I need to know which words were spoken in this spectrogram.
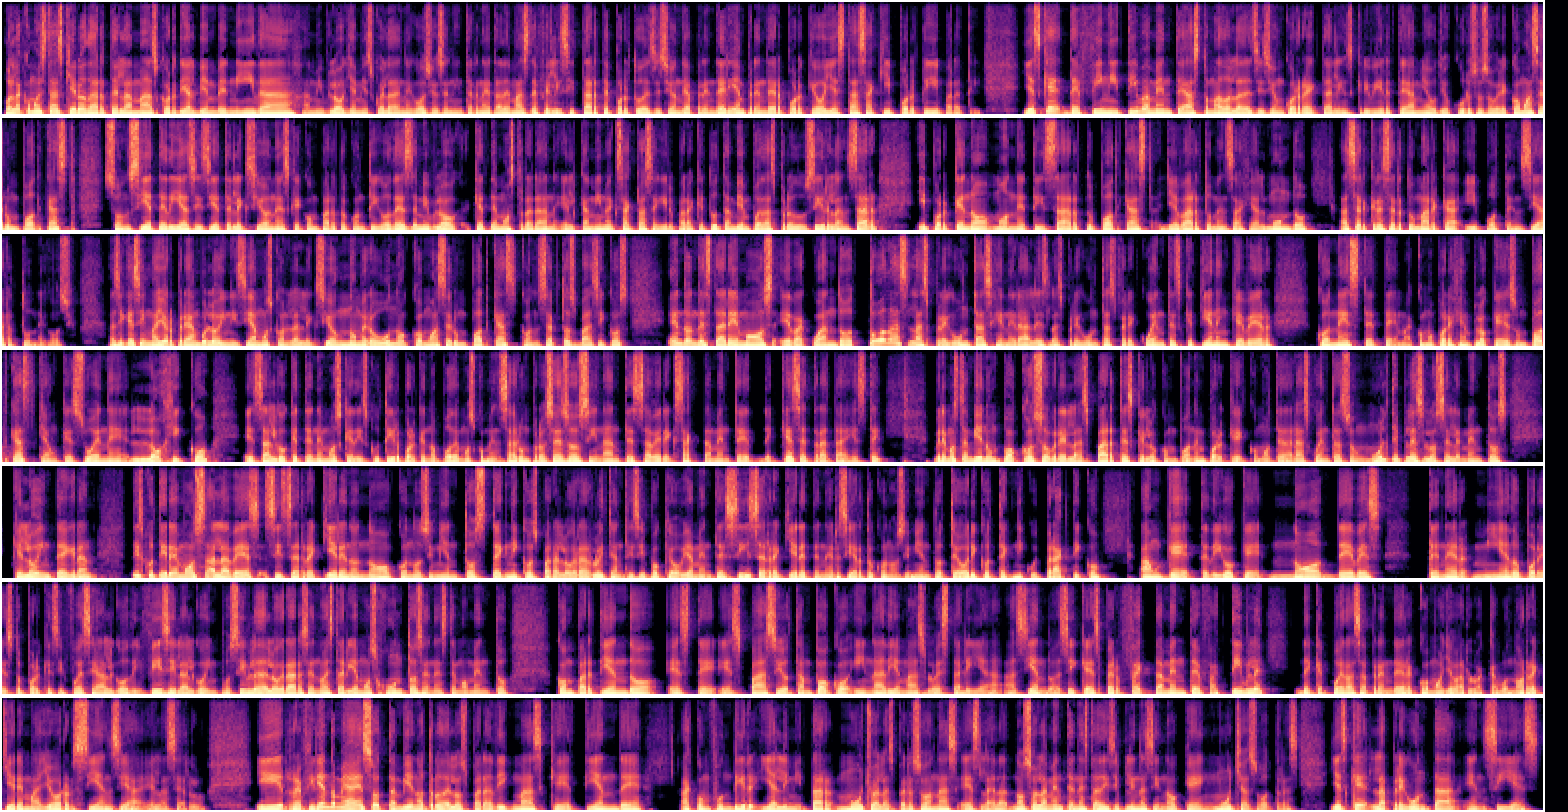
Hola, ¿cómo estás? Quiero darte la más cordial bienvenida a mi blog y a mi escuela de negocios en Internet, además de felicitarte por tu decisión de aprender y emprender porque hoy estás aquí por ti y para ti. Y es que definitivamente has tomado la decisión correcta al inscribirte a mi audiocurso sobre cómo hacer un podcast. Son siete días y siete lecciones que comparto contigo desde mi blog que te mostrarán el camino exacto a seguir para que tú también puedas producir, lanzar y, por qué no, monetizar tu podcast, llevar tu mensaje al mundo, hacer crecer tu marca y potenciar tu negocio. Así que sin mayor preámbulo, iniciamos con la lección número uno, cómo hacer un podcast, conceptos básicos, en donde estaremos evacuando todas las preguntas generales, las preguntas frecuentes que tienen que ver con este tema, como por ejemplo qué es un podcast, que aunque suene lógico, es algo que tenemos que discutir porque no podemos comenzar un proceso sin antes saber exactamente de qué se trata este. Veremos también un poco sobre las partes que lo componen porque como te darás cuenta son múltiples los elementos que lo integran, discutiremos a la vez si se requieren o no conocimientos técnicos para lograrlo y te anticipo que obviamente sí se requiere tener cierto conocimiento teórico, técnico y práctico, aunque te digo que no debes tener miedo por esto, porque si fuese algo difícil, algo imposible de lograrse, no estaríamos juntos en este momento compartiendo este espacio tampoco y nadie más lo estaría haciendo. Así que es perfectamente factible de que puedas aprender cómo llevarlo a cabo. No requiere mayor ciencia el hacerlo. Y refiriéndome a eso, también otro de los paradigmas que tiende a confundir y a limitar mucho a las personas es la edad, no solamente en esta disciplina, sino que en muchas otras. Y es que la pregunta en sí es,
